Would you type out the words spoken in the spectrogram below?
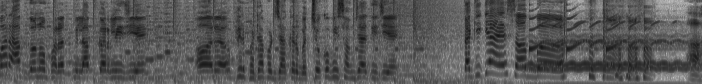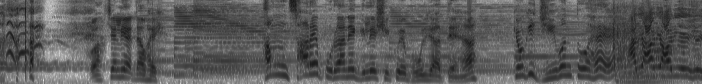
पर आप दोनों भरत मिलाप कर लीजिए। और फिर फटाफट जाकर बच्चों को भी समझा दीजिए ताकि क्या है सब? चलिए अन्ना भाई हम सारे पुराने गिले शिकवे भूल जाते हैं हाँ? क्योंकि जीवन तो है। अरे अरे अरे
